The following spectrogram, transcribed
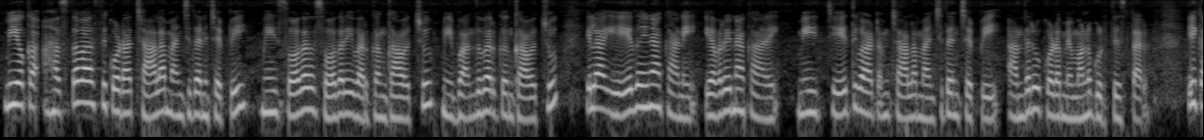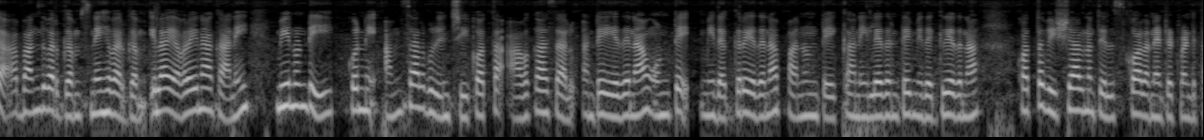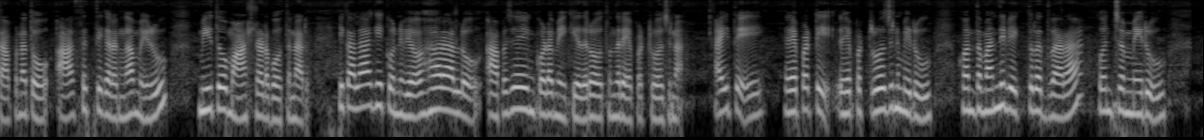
మీ యొక్క హస్తవాసి కూడా చాలా మంచిదని చెప్పి మీ సోదర సోదరి వర్గం కావచ్చు మీ బంధువర్గం కావచ్చు ఇలా ఏదైనా కానీ ఎవరైనా కానీ మీ చేతి వాటం చాలా మంచిదని చెప్పి అందరూ కూడా మిమ్మల్ని గుర్తిస్తారు. ఇక బంధువర్గం స్నేహవర్గం ఇలా ఎవరైనా కానీ మీ నుండి కొన్ని అంశాల గురించి కొత్త అవకాశాలు అంటే ఏదైనా ఉంటే మీ దగ్గర ఏదైనా పని ఉంటే కానీ లేదంటే మీ దగ్గర ఏదైనా కొత్త విషయాలను తెలుసుకోవాలనేటటువంటి తపనతో ఆసక్తికరంగా మీరు మీతో మాట్లాడబోతున్నారు. ఇక అలాగే కొన్ని వ్యవహారాల్లో అపజయం కూడా మీకు ఎదురవుతుంది రేపటి రోజున. అయితే రేపటి రేపటి రోజున మీరు కొంతమంది వ్యక్తుల ద్వారా కొంచెం మీరు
